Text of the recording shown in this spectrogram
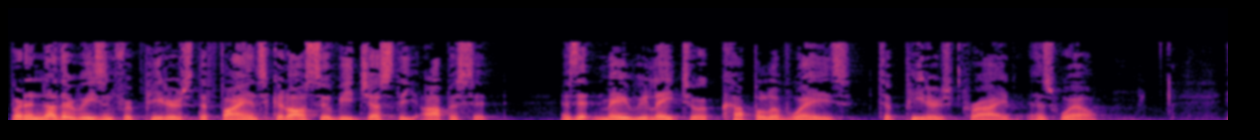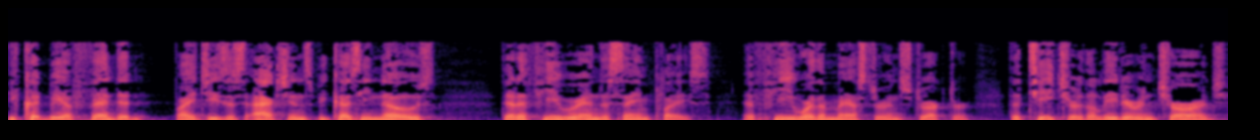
But another reason for Peter's defiance could also be just the opposite, as it may relate to a couple of ways to Peter's pride as well. He could be offended by Jesus' actions because he knows that if he were in the same place, if he were the master instructor, the teacher, the leader in charge,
